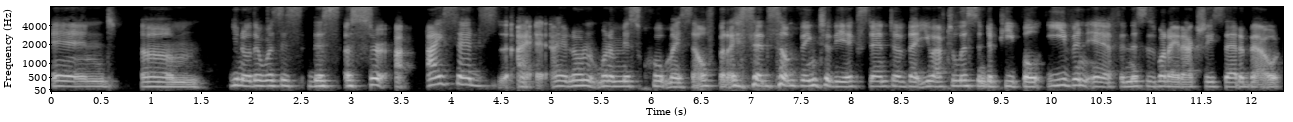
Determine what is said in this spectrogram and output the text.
and um, you know there was this this assert i said i i don't want to misquote myself but i said something to the extent of that you have to listen to people even if and this is what i had actually said about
